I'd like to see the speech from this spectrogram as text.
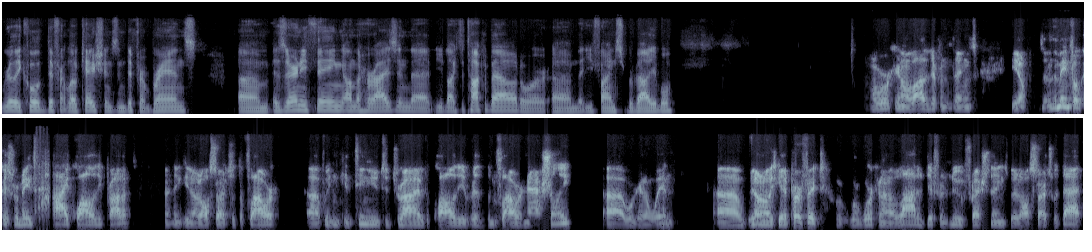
really cool different locations and different brands. Um, is there anything on the horizon that you'd like to talk about or um, that you find super valuable? We're working on a lot of different things. You know, the main focus remains high quality product. I think you know it all starts with the flower. Uh, if we can continue to drive the quality of Rythm flower nationally, uh, we're going to win. Uh, we don't always get it perfect. We're, we're, working on a lot of different new, fresh things, but it all starts with that.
